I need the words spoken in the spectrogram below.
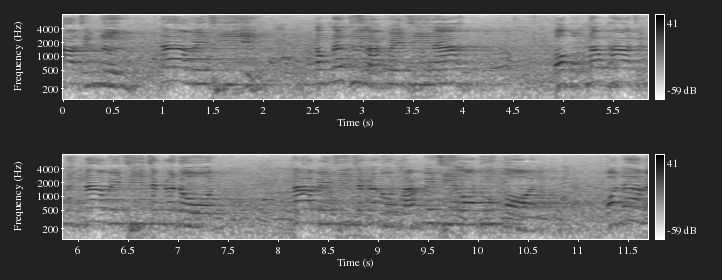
5 ถึง 1 หน้าเวที ตรงนั้นคือหลังเวทีนะ พอผมนับ5ถึง1หน้าเวทีจะกระโดด หน้าเวทีจะกระโดดหลังเวทีรอดูก่อนพอหน้าเว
